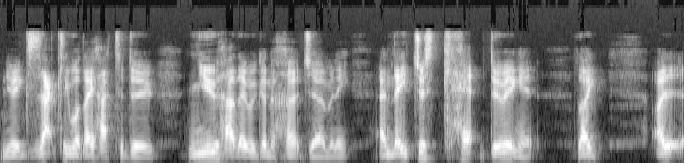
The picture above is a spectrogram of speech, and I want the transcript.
knew exactly what they had to do, knew how they were going to hurt Germany, and they just kept doing it. Like I.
